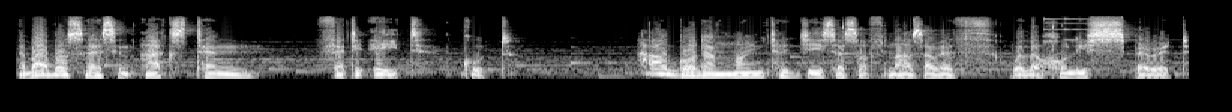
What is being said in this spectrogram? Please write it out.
The Bible says in Acts 10 38, quote, How God anointed Jesus of Nazareth with the Holy Spirit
